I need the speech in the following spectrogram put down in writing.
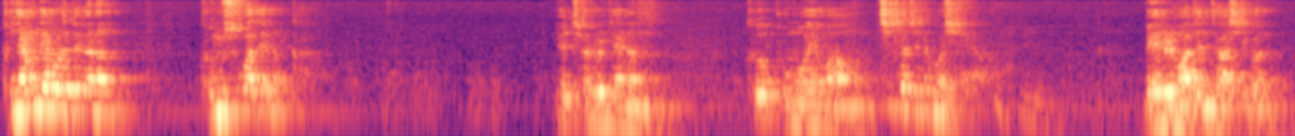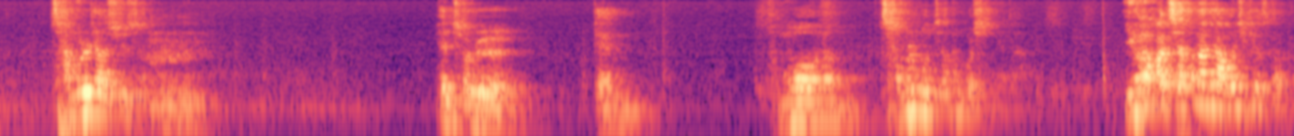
그냥 내버려두면 금수가 되니까 회초를 대는 그 부모의 마음은 찢어지는 것이에요. 매를 맞은 자식은 잠을 잘 수 있어요. 해초를 댄 부모는 잠을 못 자는 것입니다. 이와 같이 하나님 아버지께서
